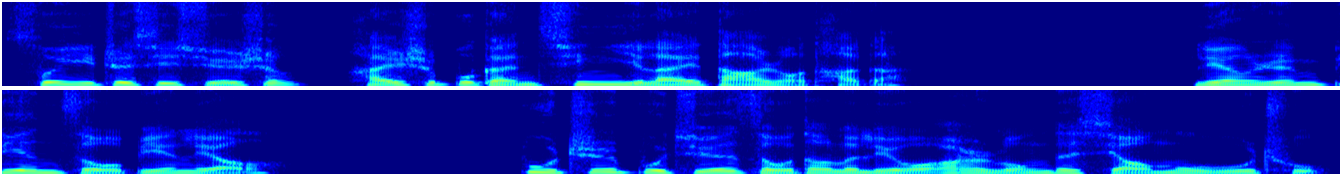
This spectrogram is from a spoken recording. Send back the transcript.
所以这些学生还是不敢轻易来打扰他的。两人边走边聊，不知不觉走到了柳二龙的小木屋处。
